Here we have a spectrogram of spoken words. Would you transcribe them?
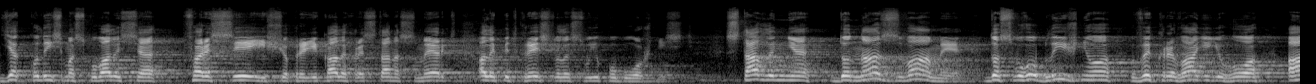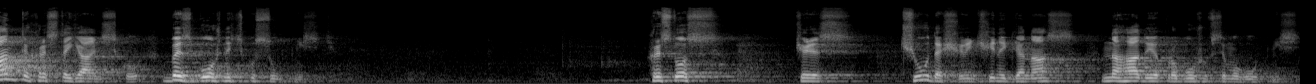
як колись маскувалися фарисеї, що прирікали Христа на смерть, але підкреслювали свою побожність. Ставлення до нас з вами, до свого ближнього викриває його антихристиянську, безбожницьку сутність. Христос через чудо, що Він чинить для нас, нагадує про Божу всемогутність.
